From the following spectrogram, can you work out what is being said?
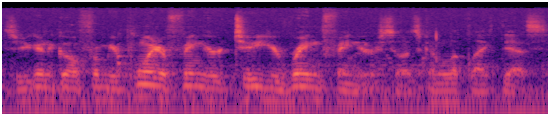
So you're going to go from your pointer finger to your ring finger. So it's going to look like this.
